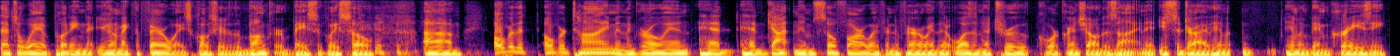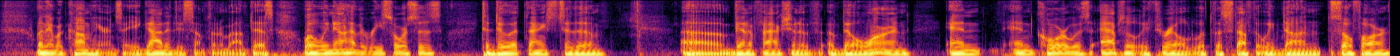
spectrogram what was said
that's a way of putting that you're going to make the fairways closer to the bunker, basically. So, um, over the over time and the grow in had had gotten him so far away from the fairway that it wasn't a true Coore Crenshaw design. It used to drive him him and Ben crazy when they would come here and say, "You got to do something about this." Well, we now have the resources to do it, thanks to the uh, benefaction of, of Bill Warren, and and Coore was absolutely thrilled with the stuff that we've done so far.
